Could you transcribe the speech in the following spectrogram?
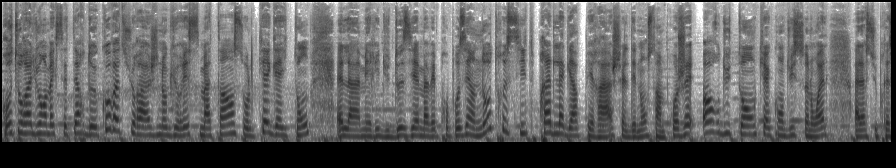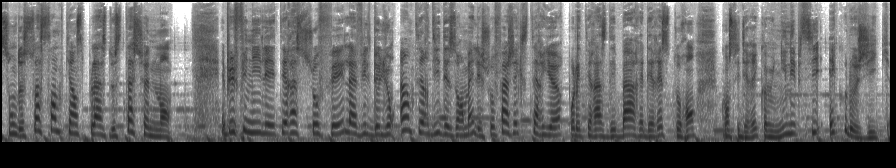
Retour à Lyon avec cette aire de covoiturage inaugurée ce matin sur le quai Gaëton. La mairie du deuxième avait proposé un autre site près de la gare Perrache. Elle dénonce un projet hors du temps qui a conduit selon à la suppression de 75 places de stationnement. Et puis fini les terrasses chauffées. La ville de Lyon interdit désormais les chauffages extérieurs pour les terrasses des bars et des restaurants, considérés comme une ineptie écologique.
